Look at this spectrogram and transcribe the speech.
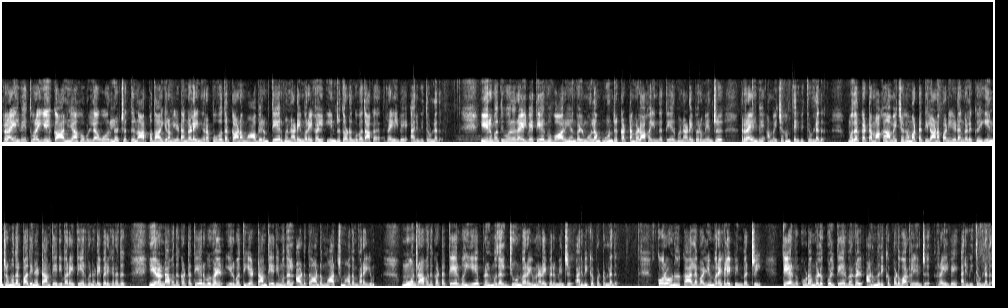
Railway துறையில் காலியாக உள்ள ஒரு லட்சத்து நாற்பதாயிரம் இடங்களை நிரப்புவதற்கான மாபெரும் தேர்வு நடைமுறைகள் இன்று தொடங்குவதாக ரயில்வே அறிவித்துள்ளது. இருபத்தி ஒரு ரயில்வே தேர்வு வாரியங்கள் மூலம் மூன்று கட்டங்களாக இந்த தேர்வு நடைபெறும் என்று ரயில்வே அமைச்சகம் தெரிவித்துள்ளது. முதற்கட்டமாக அமைச்சக மட்டத்திலான பணியிடங்களுக்கு இன்று முதல் பதினெட்டாம் தேதி வரை தேர்வு நடைபெறுகிறது. இரண்டாவது கட்ட தேர்வுகள் இருபத்தி எட்டாம் தேதி முதல் அடுத்த ஆண்டு மார்ச் மாதம் வரையும். மூன்றாவது கட்ட தேர்வு ஏப்ரல் முதல் ஜூன் வரையும் நடைபெறும் என்று அறிவிக்கப்பட்டுள்ளது. கொரோனா கால வழிமுறைகளை பின்பற்றி தேர்வுக்கூடங்களுக்குள் தேர்வர்கள் அனுமதிக்கப்படுவார்கள் என்று ரயில்வே அறிவித்துள்ளது.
